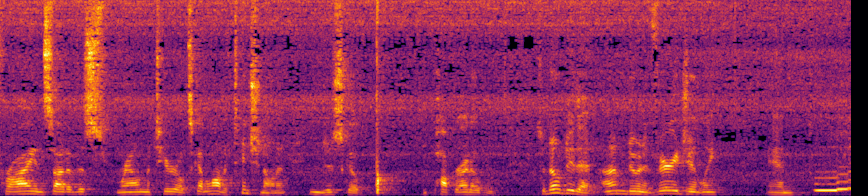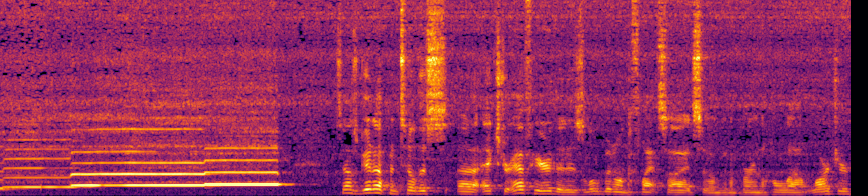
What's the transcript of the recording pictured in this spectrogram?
pry inside of this round material, it's got a lot of tension on it, and you just go pop right open. So don't do that. I'm doing it very gently, and Sounds good up until this uh, extra F here that is a little bit on the flat side, so I'm going to burn the hole out larger.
